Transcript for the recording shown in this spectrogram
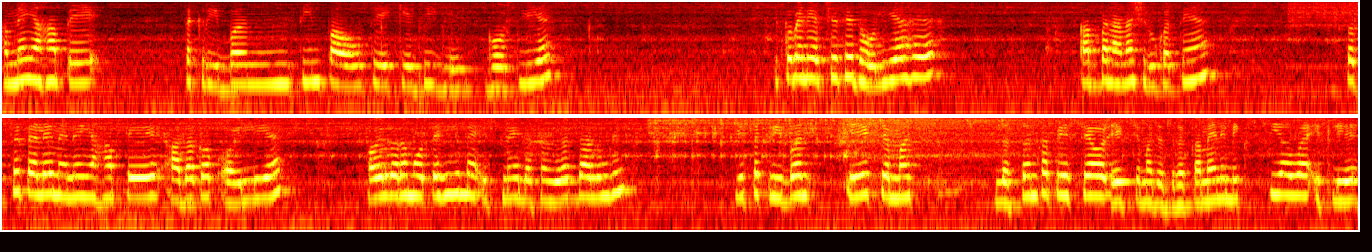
हमने यहाँ पे तकरीबन तीन पाव से एक के जी गोश्त लिया है। इसको मैंने अच्छे से धो लिया है। अब बनाना शुरू करते हैं। सबसे पहले मैंने यहाँ पे आधा कप ऑयल लिया है। ऑयल गर्म होते ही मैं इसमें लहसुन अदरक डालूँगी। ये तकरीबन एक चम्मच लहसुन का पेस्ट है और एक चम्मच अदरक का मैंने मिक्स किया हुआ है, इसलिए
